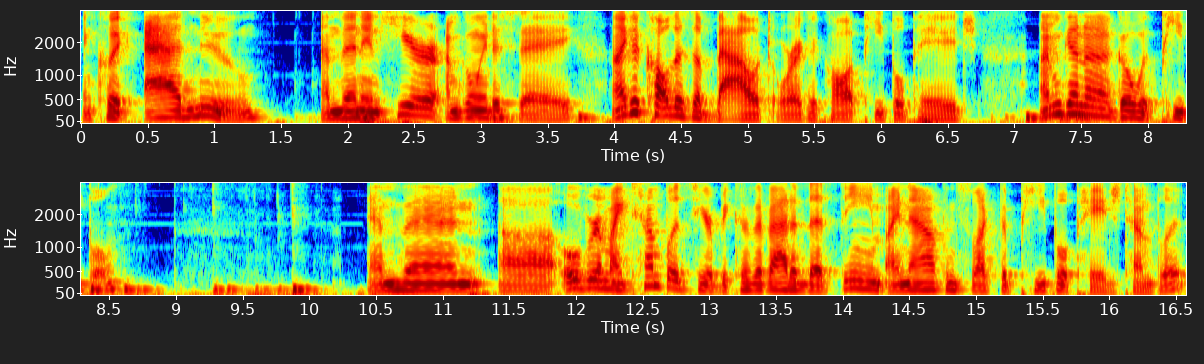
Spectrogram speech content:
and click add new. And then in here, I'm going to say, I could call this about, or I could call it people page. I'm gonna go with people. And then uh, over in my templates here, because I've added that theme, I now can select the people page template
